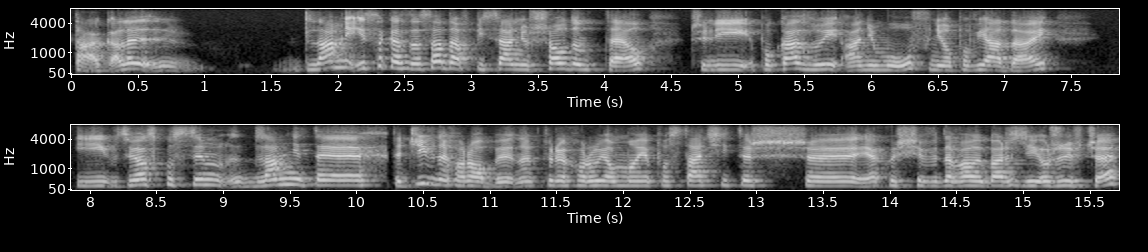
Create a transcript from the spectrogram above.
tak ale y, dla mnie jest taka zasada w pisaniu show don't tell, czyli pokazuj, a nie mów, nie opowiadaj. I w związku z tym dla mnie te, te dziwne choroby, na które chorują moje postaci, też e, jakoś się wydawały bardziej ożywcze.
